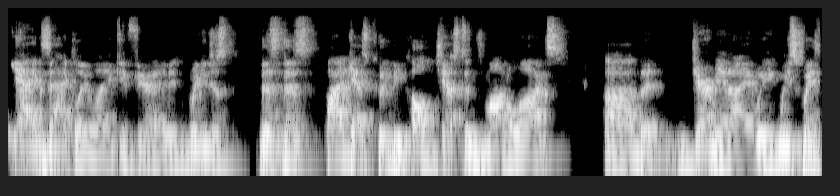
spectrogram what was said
Yeah, exactly. Like if you're, we can just this this podcast could be called Justin's monologues, uh, but Jeremy and I we we squeeze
